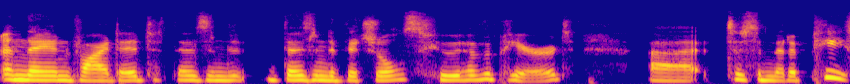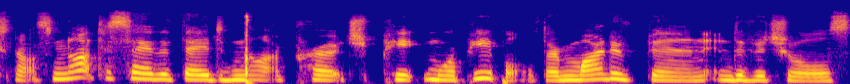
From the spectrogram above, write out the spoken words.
and they invited those in, those individuals who have appeared uh, to submit a piece. Now, it's not to say that they did not approach pe- more people. There might have been individuals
